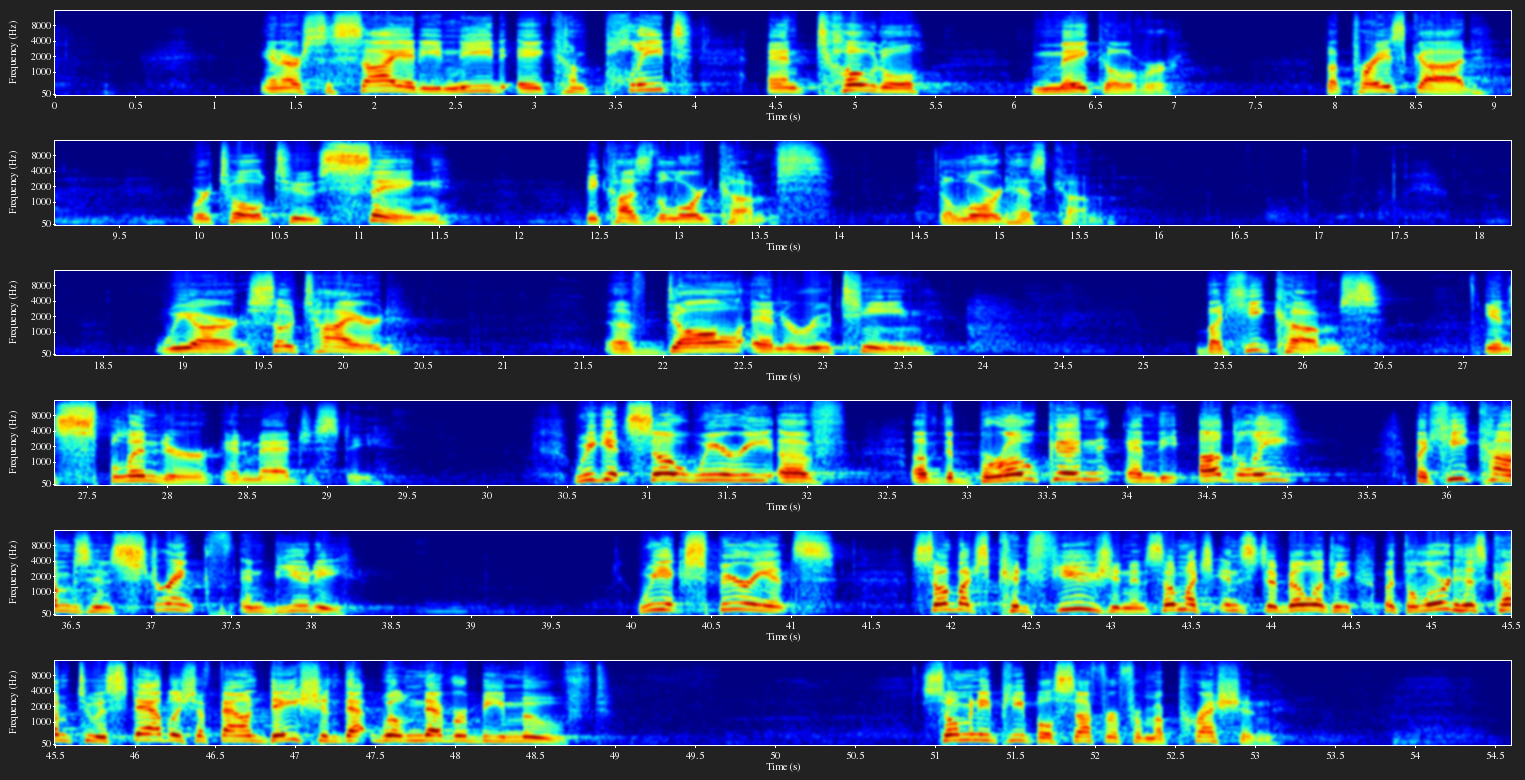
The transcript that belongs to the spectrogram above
in our society need a complete and total makeover. But praise God, we're told to sing because the Lord comes. The Lord has come. We are so tired of dull and routine, but He comes in splendor and majesty. We get so weary of, of the broken and the ugly, but He comes in strength and beauty. We experience so much confusion and so much instability, but the Lord has come to establish a foundation that will never be moved. So many people suffer from oppression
